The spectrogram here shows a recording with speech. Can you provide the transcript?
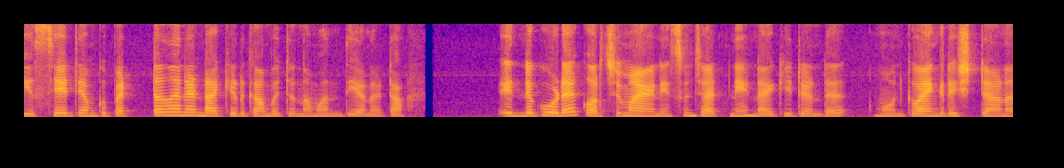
ഈസി ആയിട്ട് നമുക്ക് പെട്ടെന്ന് തന്നെ ഉണ്ടാക്കിയെടുക്കാൻ പറ്റുന്ന മന്തിയാണ് കേട്ടോ ഇതിന്റെ കൂടെ കുറച്ച് മയണീസും ചട്നി ഉണ്ടാക്കിയിട്ടുണ്ട്. മോൻക്ക് ഭയങ്കര ഇഷ്ടമാണ്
